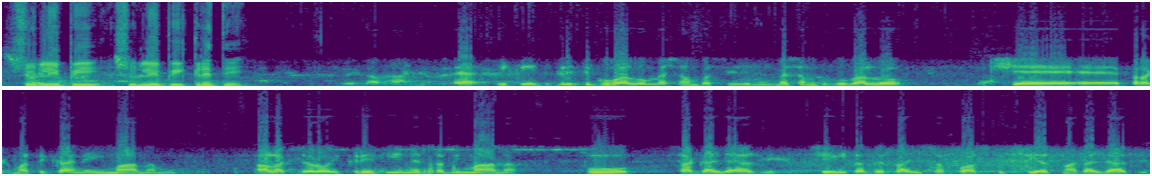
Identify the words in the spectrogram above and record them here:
Σου λείπει, σου λείπει η Κρήτη; Ε, η, την Κρήτη κουβαλώ μέσα μου Βασίλη μου, μέσα μου την κουβαλώ και ε, πραγματικά είναι η μάνα μου. Αλλά ξέρω η Κρήτη είναι σαν τη μάνα που σ' αγκαλιάζει και ή θα πεθάνεις από ασφυξίας στην αγκαλιά της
